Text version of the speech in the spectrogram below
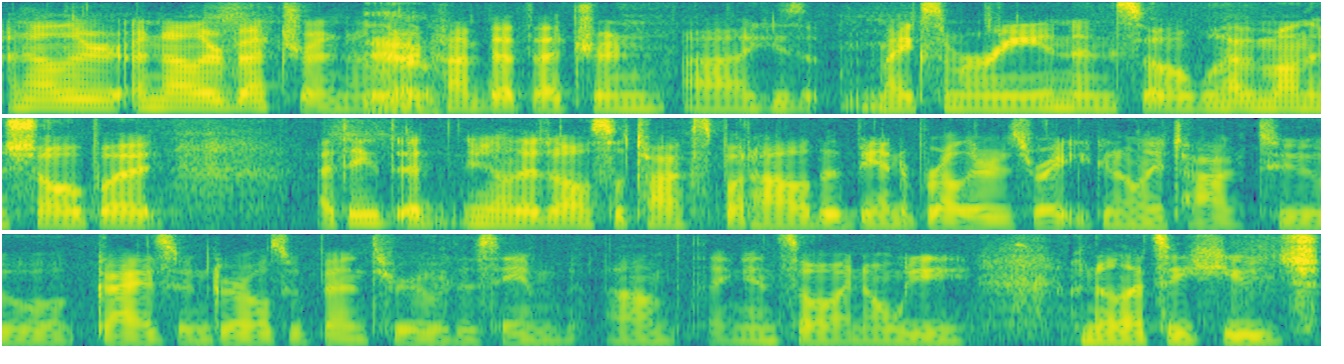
another another veteran, another Yeah. combat veteran. Uh, he's Mike's a Marine, and so we'll have him on the show. But I think that you know that also talks about how the band of brothers, right? You can only talk to guys and girls who've been through the same um, thing, and so I know we, I know that's a huge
